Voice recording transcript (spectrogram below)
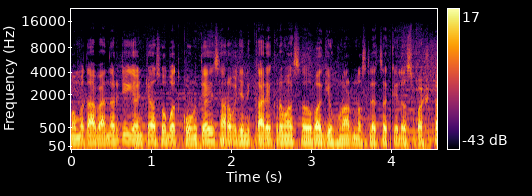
ममता बॅनर्जी यांच्यासोबत कोणत्याही सार्वजनिक कार्यक्रमात सहभागी होणार नसल्याचं केलं स्पष्ट.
